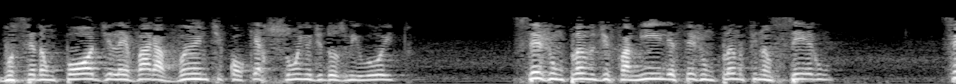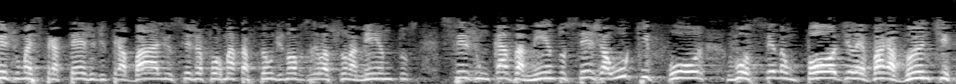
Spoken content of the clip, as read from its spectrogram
Você não pode levar avante qualquer sonho de 2008, seja um plano de família, seja um plano financeiro, seja uma estratégia de trabalho, seja a formatação de novos relacionamentos, seja um casamento, seja o que for, você não pode levar avante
